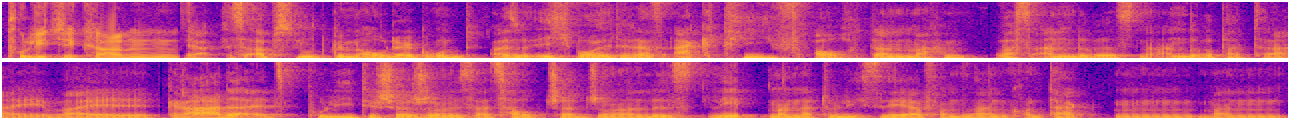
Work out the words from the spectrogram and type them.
Politikern. Ja, ist absolut genau der Grund. Also ich wollte das aktiv auch dann machen. Was anderes, eine andere Partei, weil gerade als politischer Journalist, als Hauptstadtjournalist lebt man natürlich sehr von seinen Kontakten. Man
